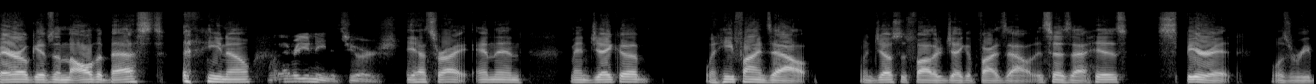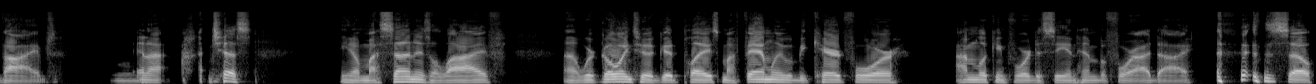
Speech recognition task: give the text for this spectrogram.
Pharaoh gives him all the best you know, whatever you need, it's yours. Yeah, that's right. And then, man, Jacob, when he finds out, when Joseph's father Jacob finds out, it says that his spirit was revived. Mm. And I, I, just, you know, my son is alive. Uh, we're going to a good place. My family will be cared for. I'm looking forward to seeing him before I die. so,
